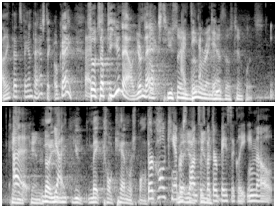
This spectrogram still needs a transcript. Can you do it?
I think that's fantastic. Okay, so it's up to you now. You're next. You I saying Boomerang has those templates? Uh, canned- no, you Yeah. you make called canned responses. They're called canned Right, yeah, responses, canned but res- they're basically email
